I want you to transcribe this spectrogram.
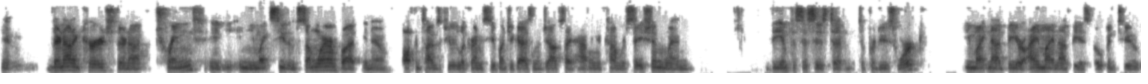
you know, they're not encouraged, they're not trained, and you might see them somewhere. But you know, oftentimes if you look around and see a bunch of guys on the job site having a conversation when the emphasis is to to produce work, you might not be, or I might not be as open to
